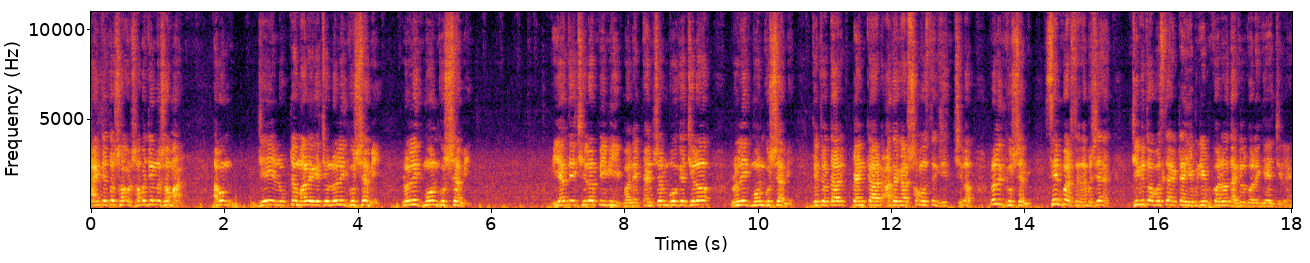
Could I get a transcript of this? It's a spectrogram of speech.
আইনটা তো সবার জন্য সমান। এবং যে লোকটা মারা গেছে ললিত গোস্বামী ললিত মোহন গোস্বামী। ইয়াতে ছিল পিবি মানে পেনশন বুকে ছিল ললিত মোহন গোস্বামী। কিন্তু তার প্যান কার্ড আধার কার্ড সমস্ত কিছু ছিল ললিত গোস্বামী। সেম পার্সন এবং সে জীবিত অবস্থায় একটা এফিডেভিট করেও দাখিল করে গিয়েছিলেন।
